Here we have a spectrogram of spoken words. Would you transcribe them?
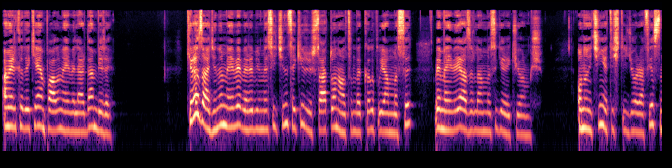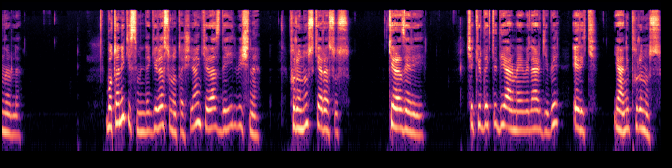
Amerika'daki en pahalı meyvelerden biri. Kiraz ağacının meyve verebilmesi için 800 saat don altında kalıp uyanması ve meyveye hazırlanması gerekiyormuş. Onun için yetiştiği coğrafya sınırlı. Botanik isminde Giresun'u taşıyan kiraz değil vişne. Prunus kerasus. Kiraz eriği. Çekirdekli diğer meyveler gibi erik yani prunus.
